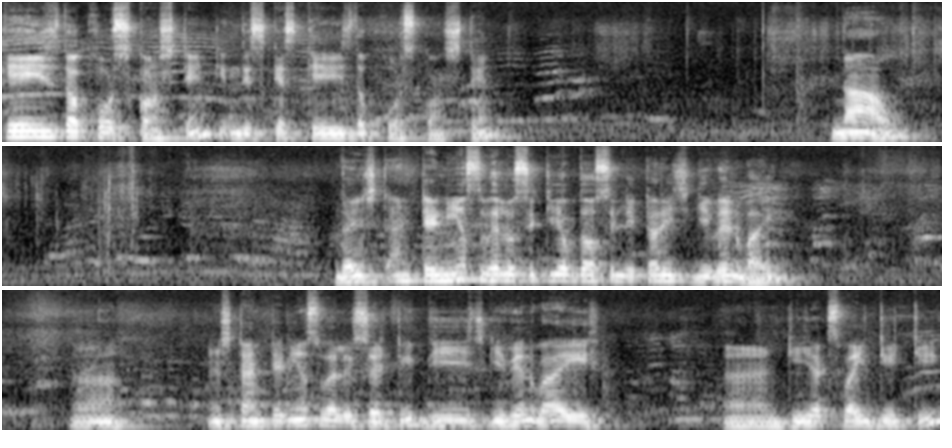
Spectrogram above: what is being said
k is the force constant. In this case k is the force constant. Now the instantaneous velocity of the oscillator is given by uh, instantaneous velocity v is given by uh, dx by dt.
